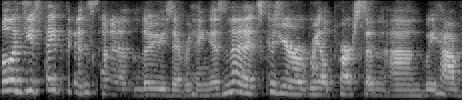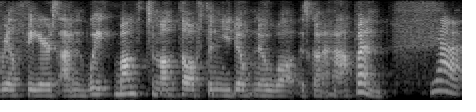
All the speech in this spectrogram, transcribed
well if you think that it's going to lose everything isn't it it's because you're a real person and we have real fears and week month to month often you don't know what is going to happen yeah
